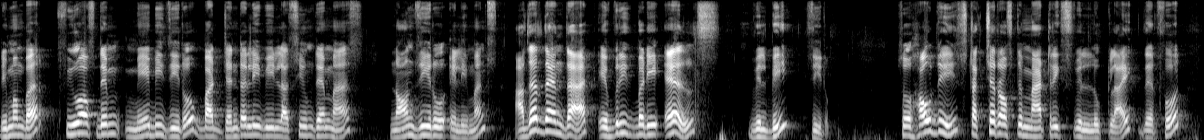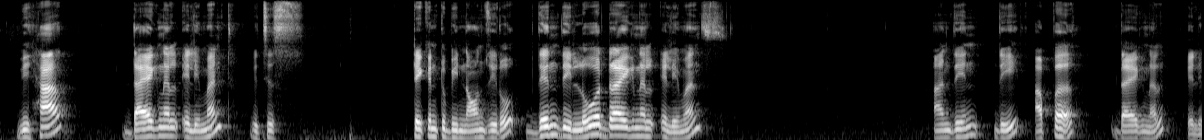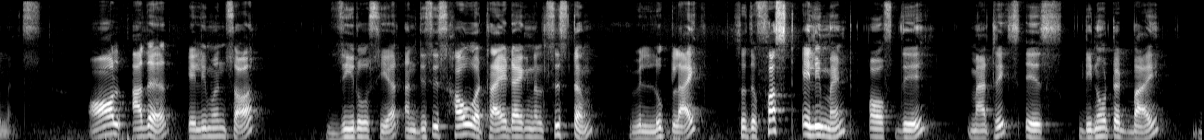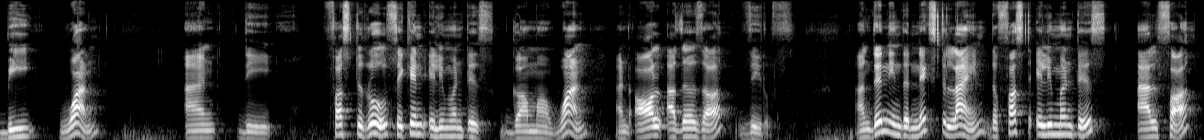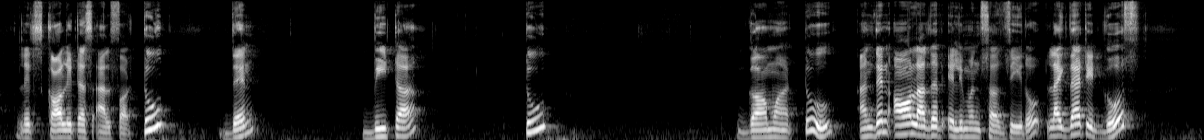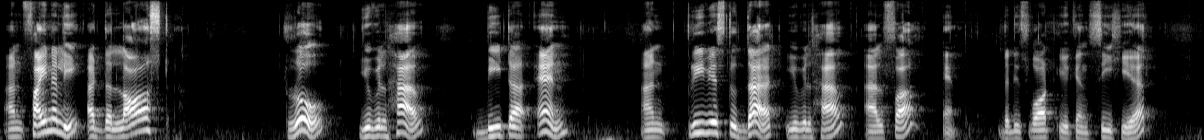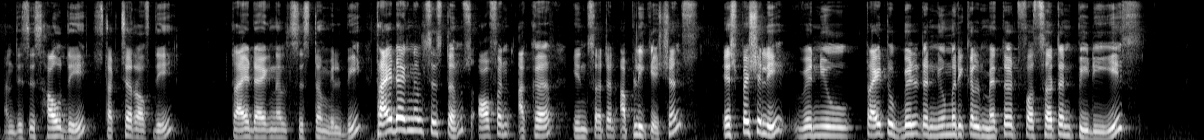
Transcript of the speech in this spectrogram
Remember few of them may be 0, but generally we will assume them as non-zero elements. Other than that everybody else will be 0. So, how the structure of the matrix will look like therefore, we have diagonal element which is taken to be non-zero, then the lower diagonal elements and then the upper diagonal elements. All other elements are zeros here and this is how a tridiagonal system will look like. So, the first element of the matrix is denoted by B 1 and the first row second element is gamma 1 and all others are zeros. And then in the next line the first element is alpha. Let us call it as alpha 2 then beta 2 gamma 2 and then all other elements are 0 like that it goes. And finally at the last row you will have beta n and previous to that you will have alpha n. That is what you can see here. And this is how the structure of the tridiagonal system will be. Tridiagonal systems often occur in certain applications especially when you try to build a numerical method for certain PDEs,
